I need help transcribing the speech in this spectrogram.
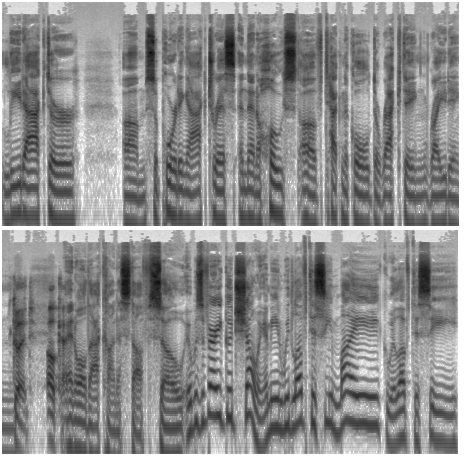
lead actor, um, supporting actress, and then a host of technical directing, writing, good, okay, and all that kind of stuff. So it was a very good showing. I mean, we'd love to see Mike. We love to see,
